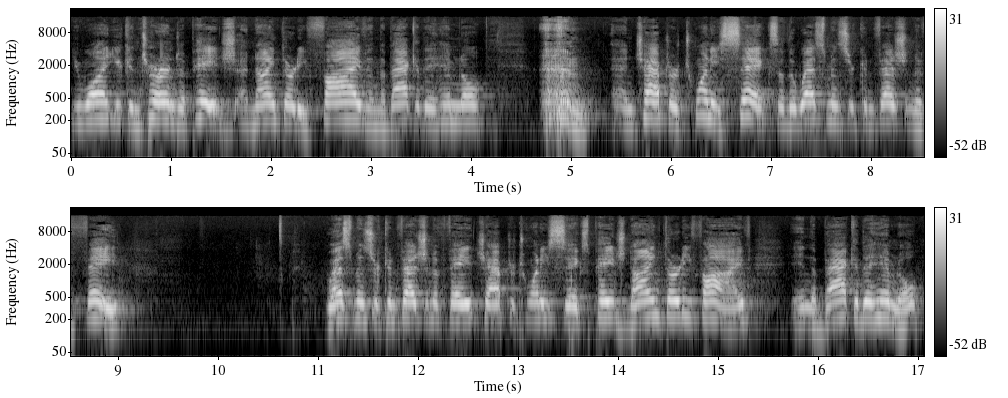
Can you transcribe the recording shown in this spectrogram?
you want, you can turn to page 935 in the back of the hymnal and chapter 26 of the Westminster Confession of Faith. Westminster Confession of Faith, chapter 26, page 935 in the back of the hymnal.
